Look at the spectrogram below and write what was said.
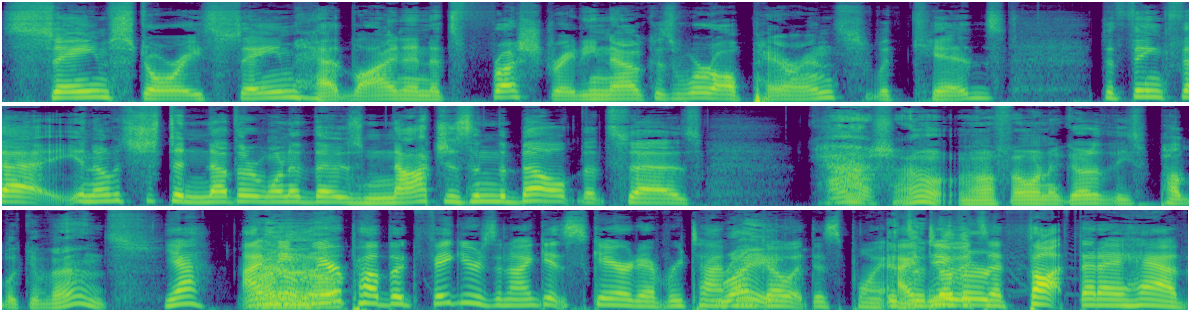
Same story, same headline, and it's frustrating now because we're all parents with kids to think that you know it's just another one of those notches in the belt that says, "Gosh, I don't know if I want to go to these public events." Yeah. I, I mean, we're public figures, and I get scared every time I go at this point. It's I do. another- It's a thought that I have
